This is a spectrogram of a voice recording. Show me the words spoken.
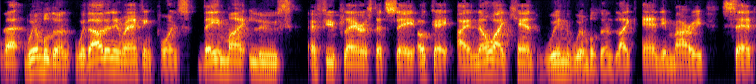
that Wimbledon, without any ranking points, they might lose a few players that say, okay, I know I can't win Wimbledon, like Andy Murray said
